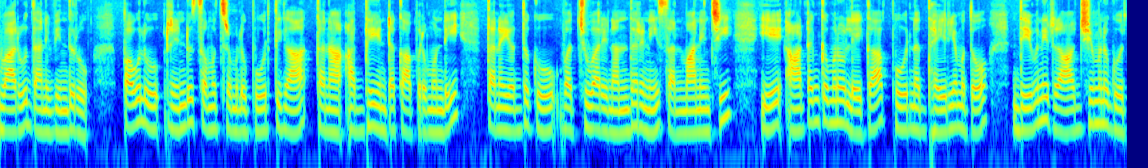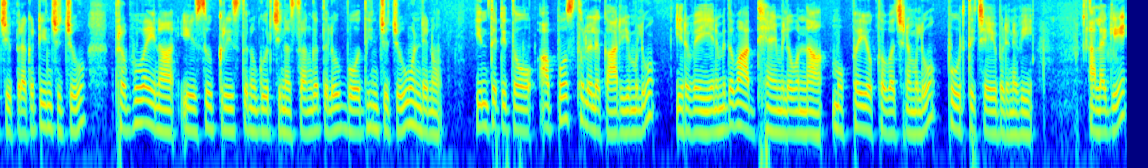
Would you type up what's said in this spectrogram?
వారు దాని విందురు. పౌలు రెండు సంవత్సరములు పూర్తిగా తన అద్దె ఇంట కాపురముండి తన యొద్దకు వచ్చువారినందరినీ సన్మానించి ఏ ఆటంకమును లేక పూర్ణ ధైర్యముతో దేవుని రాజ్యమును గూర్చి ప్రకటించుచు ప్రభువైన యేసుక్రీస్తును గూర్చిన సంగతులు బోధించుచూ ఉండెను. ఇంతటితో అపోస్తుల కార్యములు ఇరవై ఎనిమిదవ అధ్యాయంలో ఉన్న ముప్పై ఒక్క వచనములు పూర్తి చేయబడినవి. అలాగే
